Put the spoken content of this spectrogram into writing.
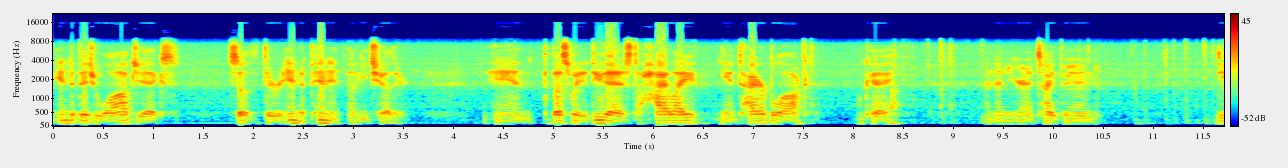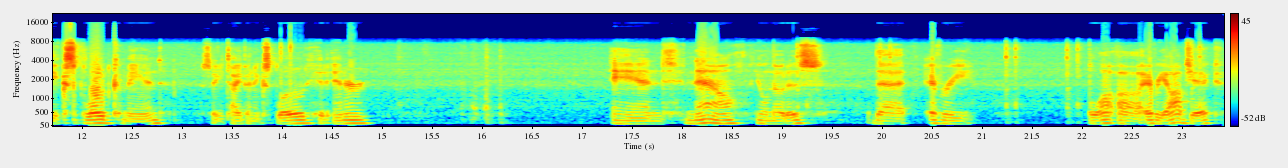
individual objects so that they're independent of each other. And the best way to do that is to highlight the entire block, okay? And then you're going to type in the explode command. So you type in explode, hit enter, and now you'll notice that every uh, every object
